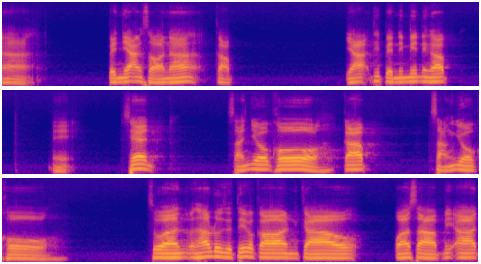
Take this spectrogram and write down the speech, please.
อ่าเป็นยะอักษรนะ กับยะที่เป็นนิมิตนะครับนี่เช่น สัญโยโคกับสังโยโค ส่วนประธานรูปสิทธิปกรณ์กล่าววาสาบมีอัด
